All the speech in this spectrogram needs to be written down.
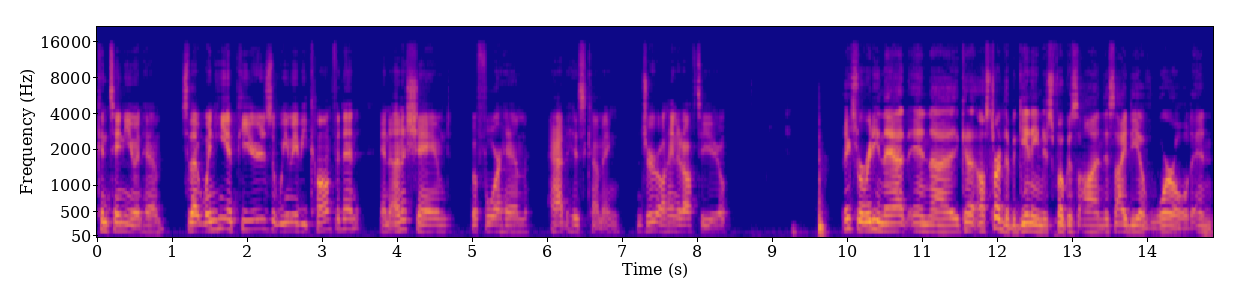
continue in him, so that when he appears, we may be confident and unashamed before him at his coming. Drew, I'll hand it off to you. Thanks for reading that, and uh, I'll start at the beginning. Just focus on this idea of world and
